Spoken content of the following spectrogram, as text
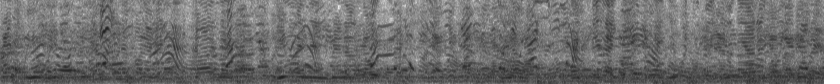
French for you when you and then like you. Were too busy on the island going everywhere.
